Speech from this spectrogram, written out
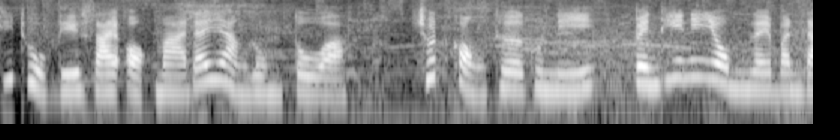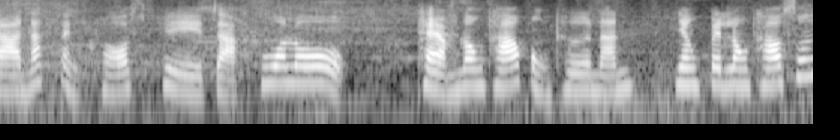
ที่ถูกดีไซน์ออกมาได้อย่างลงตัว ชุดของเธอคนนี้เป็นที่นิยมในบรรดานักแต่งครอสเพย์จากทั่วโลก แถมรองเท้าของเธอนั้นยังเป็นรองเท้าส้น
